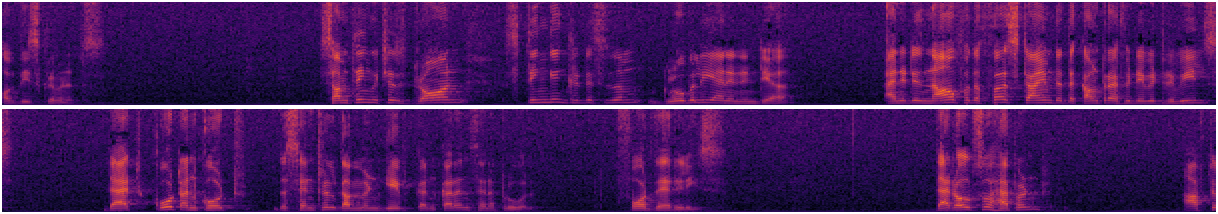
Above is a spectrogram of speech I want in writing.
of these criminals. Something which has drawn stinging criticism globally and in India, and it is now for the first time that the counter affidavit reveals that, quote unquote, the central government gave concurrence and approval for their release. That also happened after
